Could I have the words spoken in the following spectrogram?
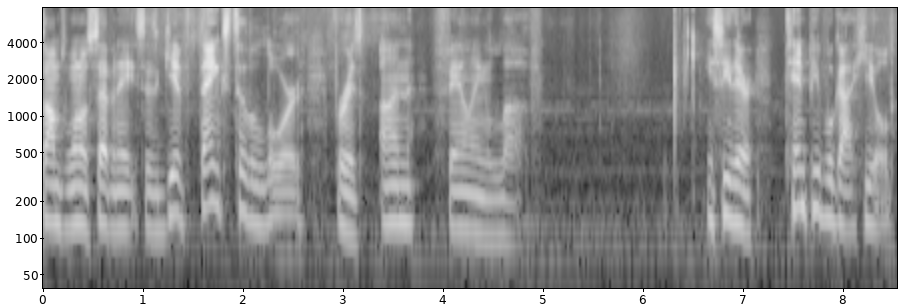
Psalms 107 8 says, Give thanks to the Lord for his unfailing love. You see, there, 10 people got healed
